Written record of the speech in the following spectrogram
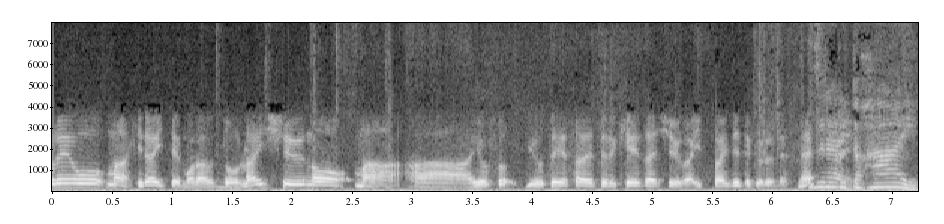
それをまあ開いてもらうと来週のまああー予想予定されている経済指標がいっぱい出てくるんですね。ずらりと、はい。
